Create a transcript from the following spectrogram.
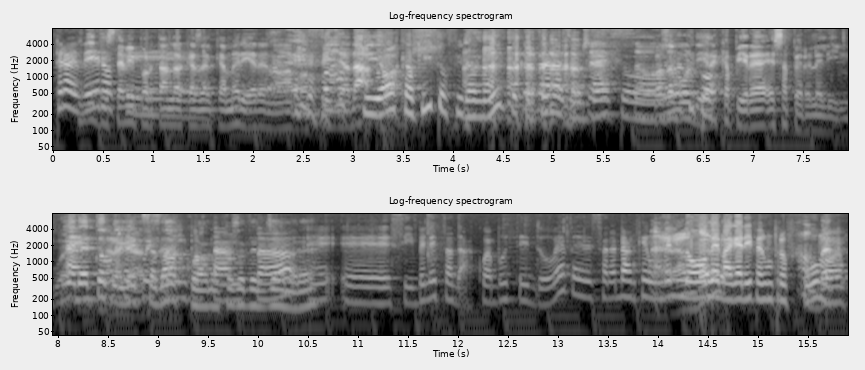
Però è Quindi vero ti stavi che... portando a casa il cameriere, no? Una bottiglia Sì, ho d'acqua. capito finalmente Cosa era successo? Cosa vuol tipo- dire capire e sapere le lingue? Hai detto Ecco, bellezza d'acqua, una cosa del genere? e- e- sì, bellezza d'acqua, d'eau. Eh, beh, sarebbe anche un Eh, bel un nome bel- magari per un Un profumo. bel,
